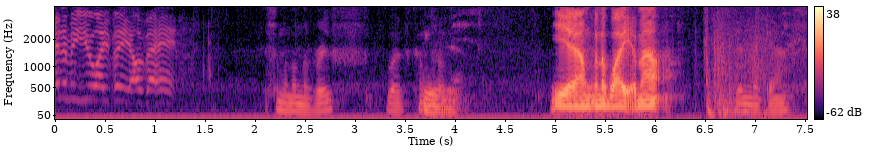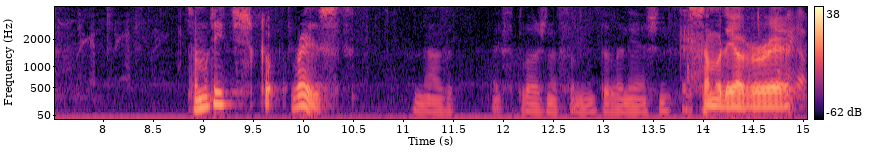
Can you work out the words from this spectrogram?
Enemy UAV overhead. Someone on the roof. Where we've come from. Yeah. Yeah, I'm gonna wait them out. He's in the gas. Somebody just got raised. And there's an explosion of some delineation. Somebody over here.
